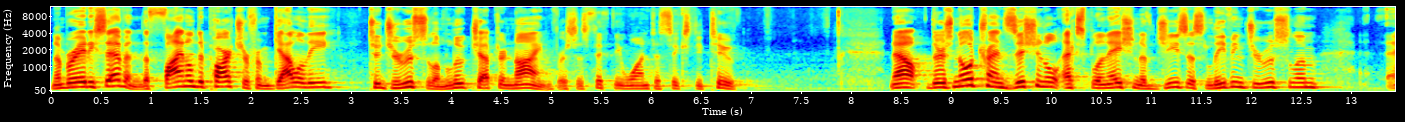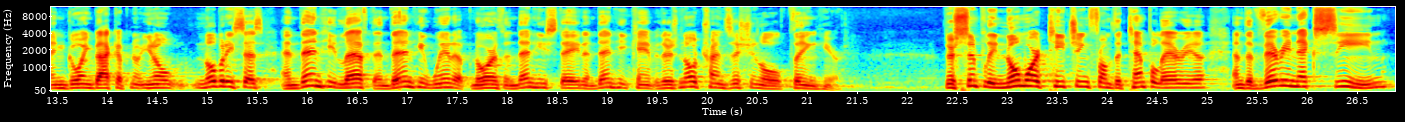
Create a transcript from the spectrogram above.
Number 87, the final departure from Galilee to Jerusalem, Luke chapter 9, verses 51 to 62. Now, there's no transitional explanation of Jesus leaving Jerusalem and going back up north. You know, nobody says, and then he left, and then he went up north, and then he stayed, and then he came. There's no transitional thing here. There's simply no more teaching from the temple area, and the very next scene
